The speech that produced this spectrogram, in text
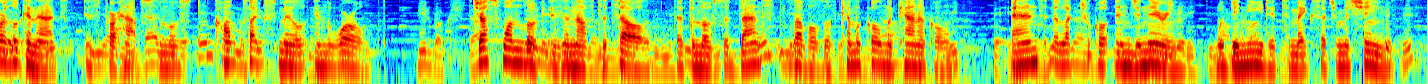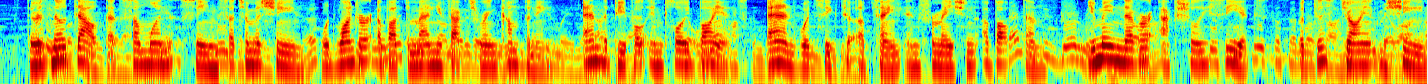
Are looking at is perhaps the most complex mill in the world. Just one look is enough to tell that the most advanced levels of chemical, mechanical, and electrical engineering would be needed to make such a machine. There is no doubt that someone seeing such a machine would wonder about the manufacturing company and the people employed by it, and would seek to obtain information about them. You may never actually see it, but this giant machine,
